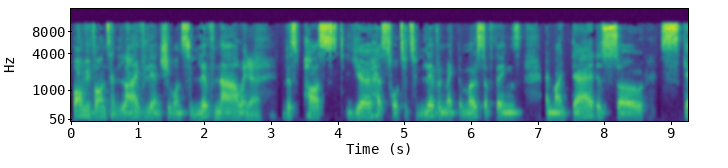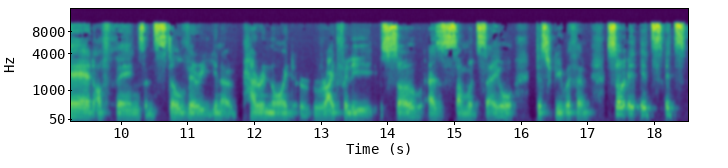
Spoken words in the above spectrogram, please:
Bon vivant and lively. And she wants to live now. And yeah. This past year has taught her to live and make the most of things. And my dad is so scared of things and still very, you know, paranoid, rightfully so, as some would say, or disagree with him. So it, it's, it's,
